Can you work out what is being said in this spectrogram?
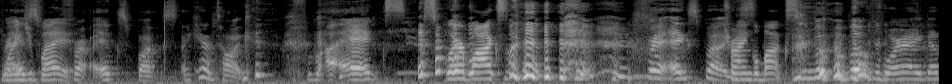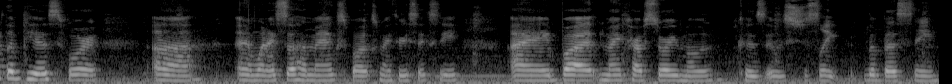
For Why'd you buy it? For Xbox. I can't talk. X square box, for Xbox. triangle box. Before I got the PS4, uh, and when I still had my Xbox, my 360, I bought Minecraft Story Mode because it was just like the best thing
